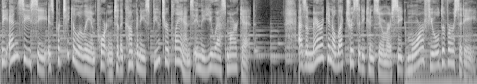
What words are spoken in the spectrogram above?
the NCC is particularly important to the company's future plans in the U.S. market. As American electricity consumers seek more fuel diversity,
